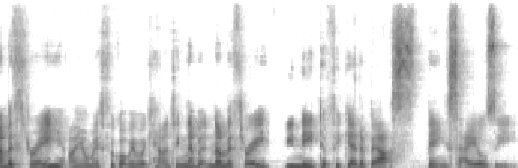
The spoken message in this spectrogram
Number three, I almost forgot we were counting them, but number three, you need to forget about being salesy.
